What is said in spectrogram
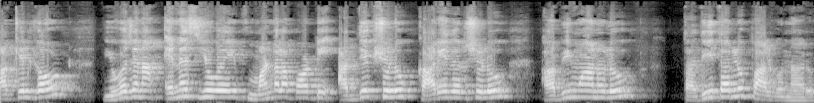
అఖిల్ గౌడ్ యువజన ఎన్ఎస్యుఐ మండల పార్టీ అధ్యక్షులు కార్యదర్శులు అభిమానులు తదితరులు పాల్గొన్నారు.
